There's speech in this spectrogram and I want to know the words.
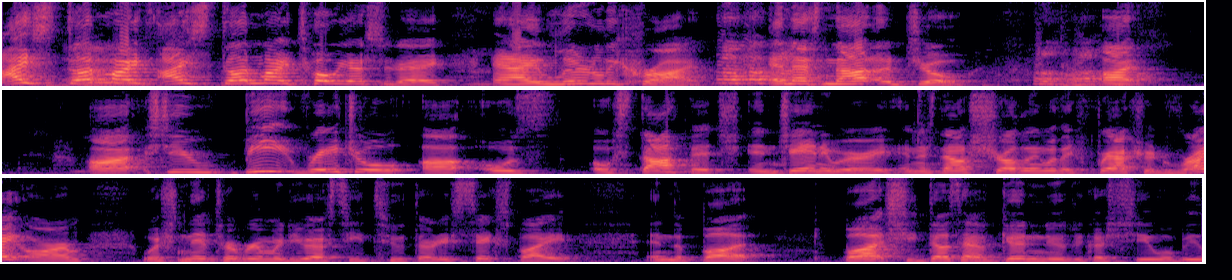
I stubbed my I stubbed my toe yesterday, and I literally cried, and that's not a joke. Uh, uh, she beat Rachel uh, Oz- Ostapich in January and is now struggling with a fractured right arm, which nipped her rumored UFC 236 fight in the butt. But she does have good news because she will be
